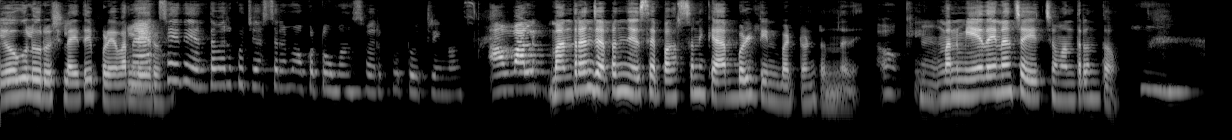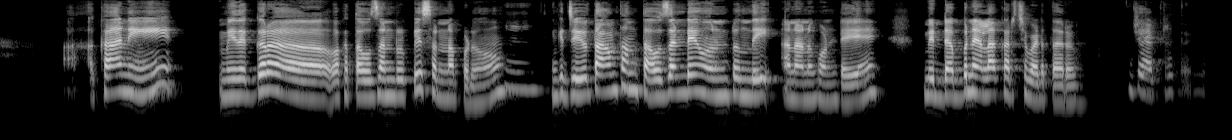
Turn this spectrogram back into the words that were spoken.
యోగులు ఋషులు అయితే ఇప్పుడు ఎవరు లేరు. ఎంత వరకు చేస్తారేమో ఒక టూ మంత్స్ వరకు టూ త్రీ మంత్స్ వాళ్ళకి మంత్రం జపం చేసే పర్సన్ క్యాపబిలిటీని బట్టి ఉంటుంది అది మనం ఏదైనా చేయొచ్చు మంత్రంతో. కానీ మీ దగ్గర ఒక థౌజండ్ రూపీస్ ఉన్నప్పుడు ఇంక జీవితాంతం థౌజండే ఉంటుంది అని అనుకుంటే మీరు డబ్బుని ఎలా ఖర్చు పెడతారు? జాగ్రత్తగా.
